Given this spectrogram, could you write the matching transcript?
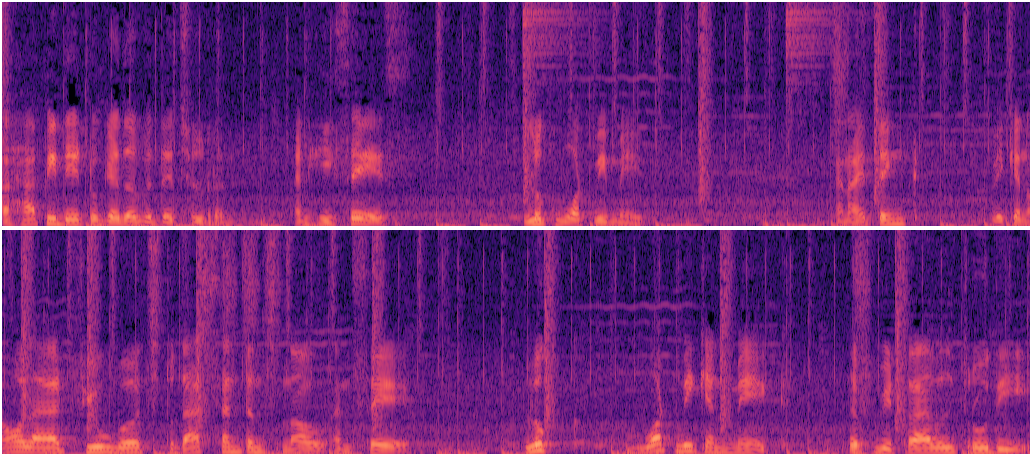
a happy day together with their children. And he says, Look what we made. And I think we can all add few words to that sentence now and say, Look what we can make if we travel through the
